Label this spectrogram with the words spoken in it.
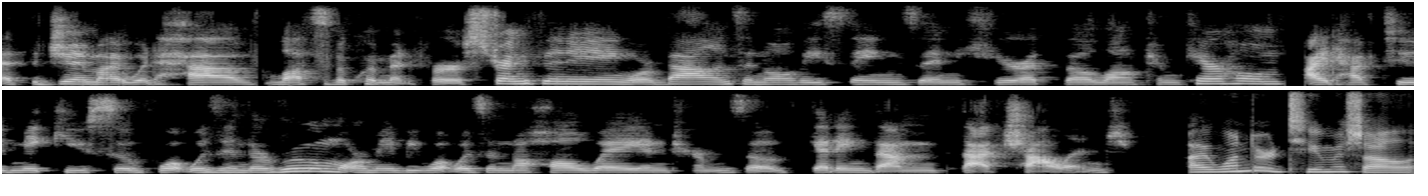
at the gym, I would have lots of equipment for strengthening or balance and all these things. And here at the long term care home, I'd have to make use of what was in the room or maybe what was in the hallway in terms of getting them that challenge. I wondered too, Michelle,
